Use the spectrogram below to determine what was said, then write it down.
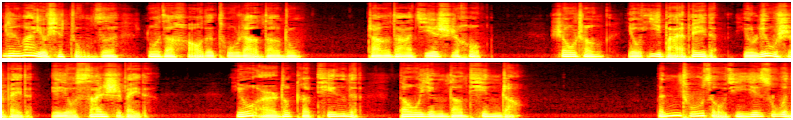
另外有些种子落在好的土壤当中，长大结实后，收成有一百倍的，有六十倍的，也有三十倍的。有耳朵可听的，都应当听着。门徒走近耶稣问：“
